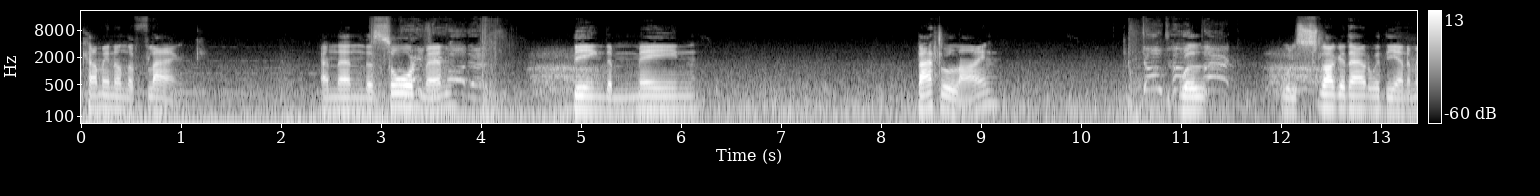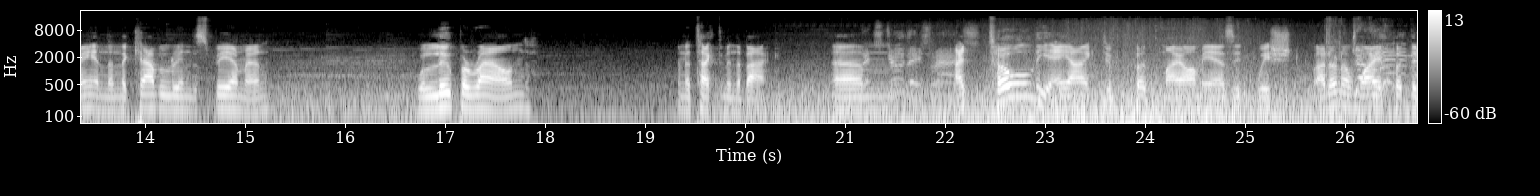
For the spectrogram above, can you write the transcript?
come in on the flank, and then the swordmen, being the main battle line, will back. will slug it out with the enemy, and then the cavalry and the spearmen will loop around and attack them in the back. Um, this, I told the AI to put my army as it wished. I don't know why it put the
